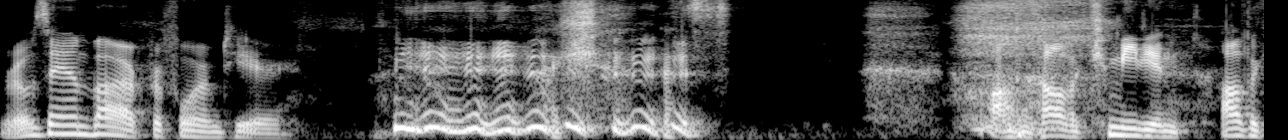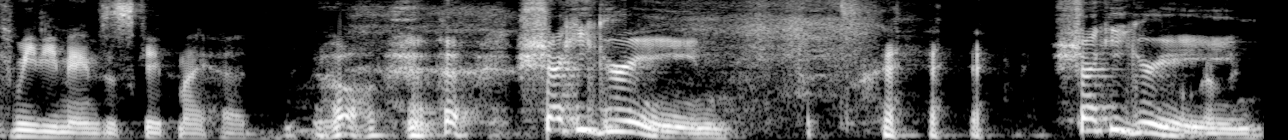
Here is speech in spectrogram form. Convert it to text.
Roseanne Barr performed here. all, all the comedian all the comedian names escape my head. Shecky Greene. Shecky Greene.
